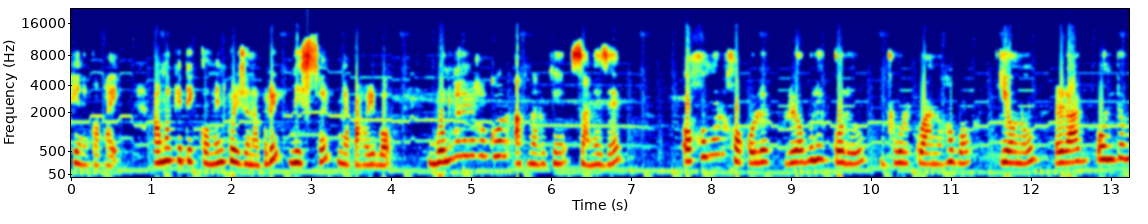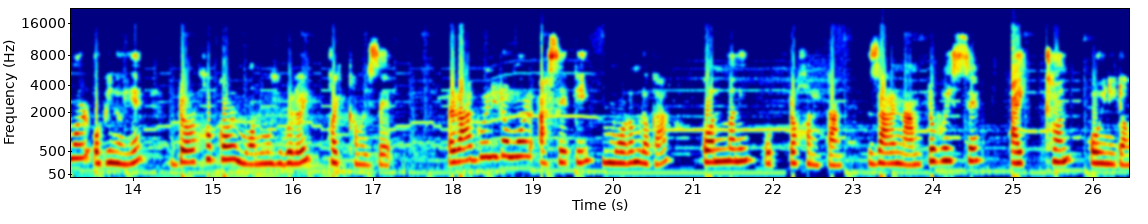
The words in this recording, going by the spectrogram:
কেনেকুৱা পায়? আমাক এটি কমেণ্ট কৰি জনাবলৈ নিশ্চয় নাপাহৰিব। বন্ধু বান্ধৱীসকল আপোনালোকে জানে যে অসমৰ সকলোৱে প্ৰিয় বুলি ক'লেও ভুল কোৱা নহ'ব। কিয়নো ৰাগ ঐনিতমৰ অভিনয়ে দৰ্শকৰ মন মোহিবলৈ সক্ষম হৈছে। ৰাগ ঐনিতমৰ আছে এটি মৰম লগা কণমানি পুত্ৰ সন্তান যাৰ নামটো হৈছে আখ্যান ঐনিতম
